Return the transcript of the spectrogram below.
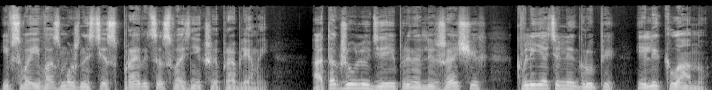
и в своей возможности справиться с возникшей проблемой а также у людей, принадлежащих к влиятельной группе или клану,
